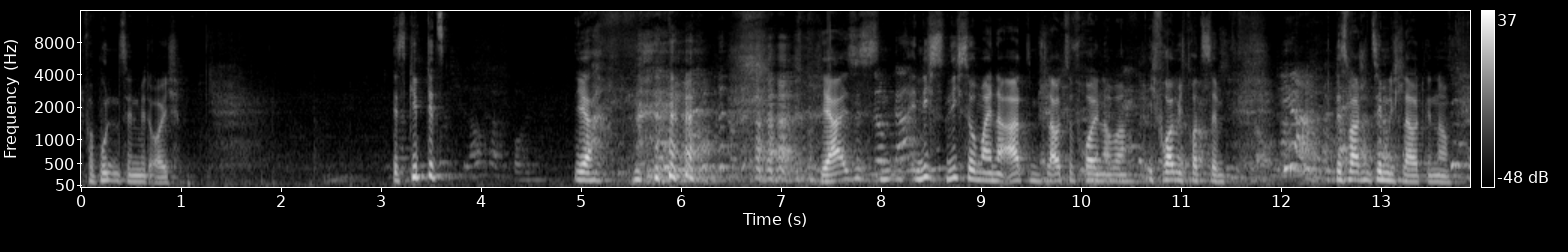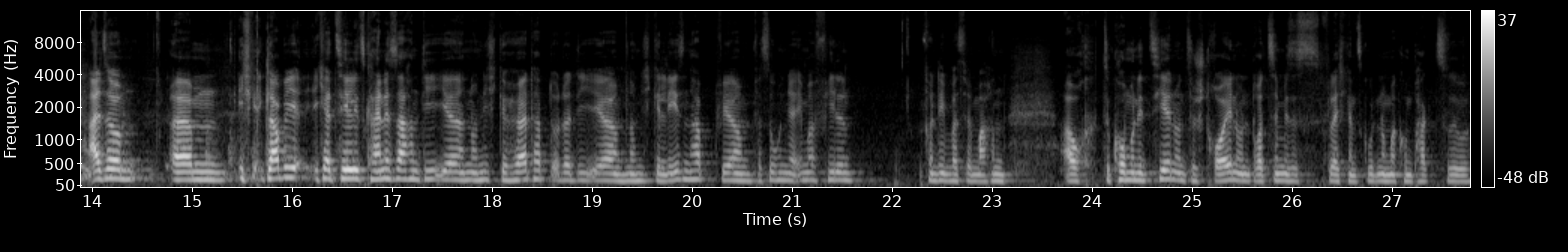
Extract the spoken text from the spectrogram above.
verbunden sind mit euch. Es gibt jetzt. Ja. ja, es ist nicht, nicht so meine Art, mich laut zu freuen, aber ich freue mich trotzdem. Das war schon ziemlich laut, genau. Also, ähm, ich glaube, ich erzähle jetzt keine Sachen, die ihr noch nicht gehört habt oder die ihr noch nicht gelesen habt. Wir versuchen ja immer viel von dem, was wir machen, auch zu kommunizieren und zu streuen. Und trotzdem ist es vielleicht ganz gut, nochmal kompakt zu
